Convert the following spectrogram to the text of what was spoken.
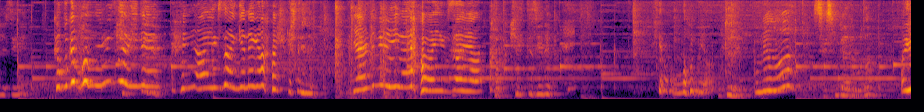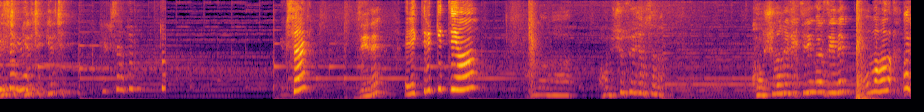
Zeynep? Kapı kapandı Yüksel yine. Ya Yüksel gene gel. Kilitli. Geldi biri yine ya Yüksel ya. Kapı kilitli Zeynep. Ya Allah'ım ya. Ne? Bu ne lan? Ses mi geldi buradan? Ay Geri Yüksel çık, yok. geri çık, geri çık. Yüksel dur dur. Yüksel Zeynep. elektrik gitti ya. Allah Allah. Ama bir şey söyleyeceğim sana. Komşuların elektriği var Zeynep. Allah Allah. Ay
